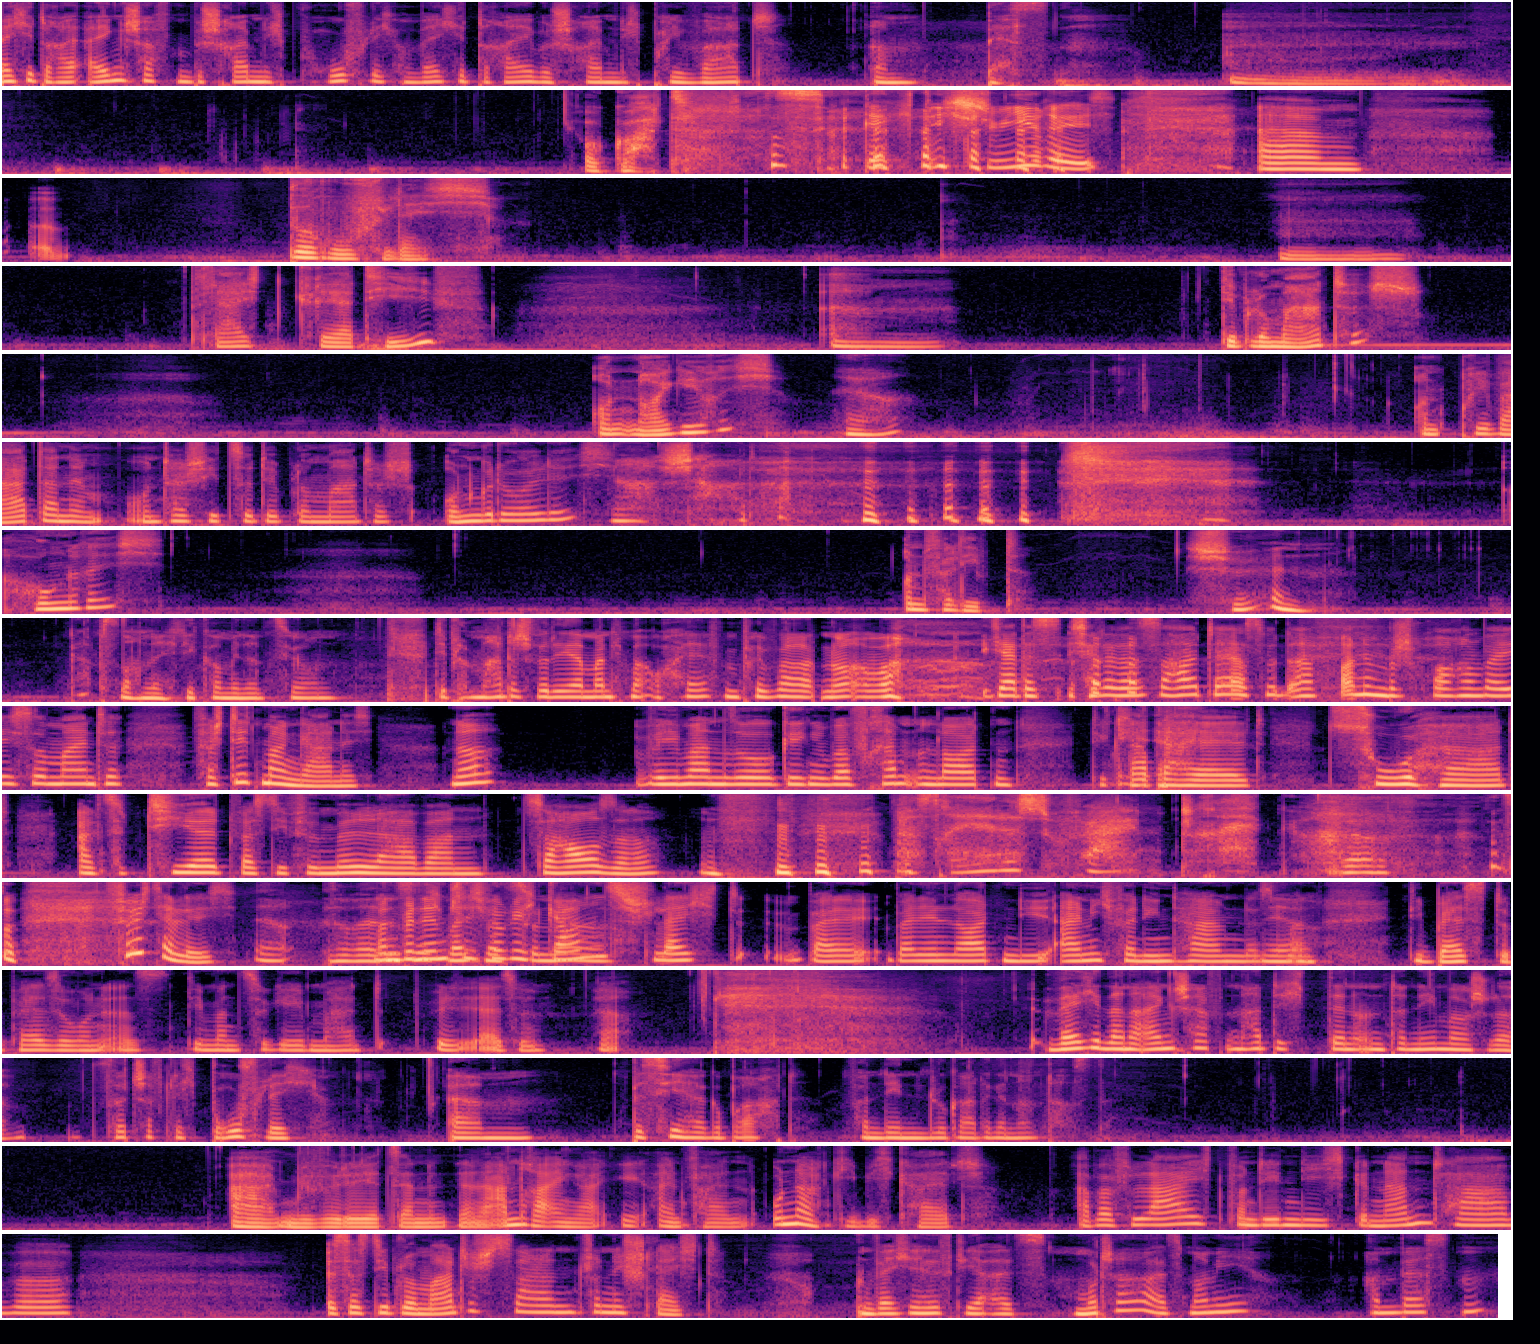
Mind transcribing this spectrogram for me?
Welche drei Eigenschaften beschreiben dich beruflich und welche drei beschreiben dich privat am besten? Oh Gott, das ist richtig schwierig. ähm, äh, beruflich. Hm. Vielleicht kreativ. Ähm, diplomatisch. Und neugierig? Ja. Und privat dann im Unterschied zu diplomatisch ungeduldig? Ja, schade. Hungrig? Und verliebt. Schön. Gab's noch nicht, die Kombination. Diplomatisch würde ja manchmal auch helfen, privat, ne? Aber. Ja, das, ich hatte das heute erst mit einer Freundin besprochen, weil ich so meinte, versteht man gar nicht, ne? Wie man so gegenüber fremden Leuten die Klappe Ja. hält, zuhört, akzeptiert, was die für Müll labern. Zu Hause, ne? was redest du für einen Dreck? Ja. So, fürchterlich. ja. Das Man benimmt sich wirklich ganz schlecht bei, bei den Leuten, die eigentlich verdient haben, dass Ja. man die beste Person ist, die man zu geben hat. Also, ja. Welche deiner Eigenschaften hat dich denn unternehmerisch oder wirtschaftlich, beruflich ähm, bis hierher gebracht, von denen die du gerade genannt hast? Ah, mir würde jetzt ja eine, eine andere einfallen. Unnachgiebigkeit. Aber vielleicht von denen, die ich genannt habe, ist das diplomatisch sein schon nicht schlecht. Und welche hilft dir als Mutter, als Mami am besten?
